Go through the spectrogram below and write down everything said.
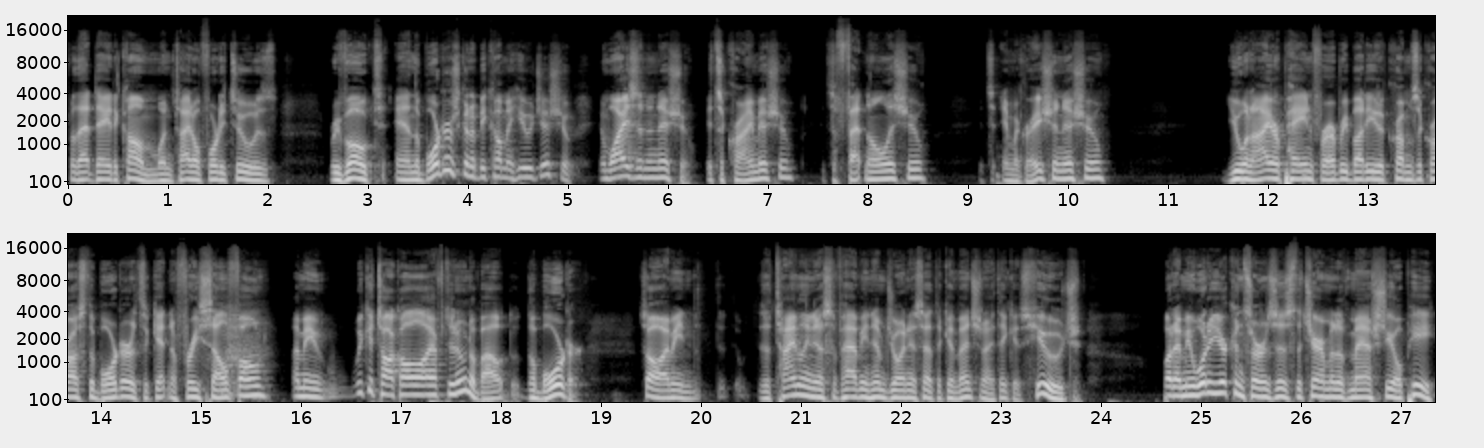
for that day to come when Title 42 is revoked. And the border is going to become a huge issue. And why is it an issue? It's a crime issue, it's a fentanyl issue, It's an immigration issue. You and I are paying for everybody who comes across the border. It's getting a free cell phone. I mean, we could talk all afternoon about the border. So, I mean, the timeliness of having him join us at the convention, I think, is huge. But I mean, what are your concerns as the chairman of Mass GOP?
